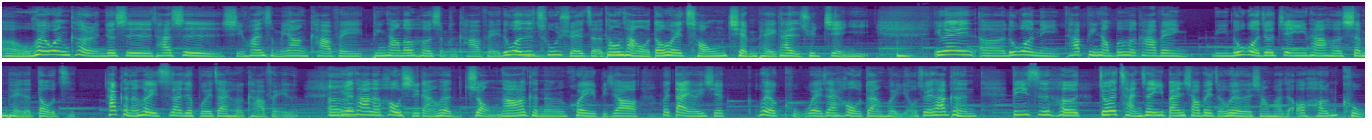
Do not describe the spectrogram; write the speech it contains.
呃，我会问客人，就是他是喜欢什么样的咖啡，平常都喝什么咖啡。如果是初学者，嗯、通常我都会从浅培开始去建议，嗯、因为呃，如果你他平常不喝咖啡，你如果就建议他喝深培的豆子，他可能喝一次他就不会再喝咖啡了，嗯、因为它的厚实感会很重，然后他可能会比较会带有一些。会有苦味在后段会有，所以他可能第一次喝就会产生一般消费者会有的想法，是哦很苦，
